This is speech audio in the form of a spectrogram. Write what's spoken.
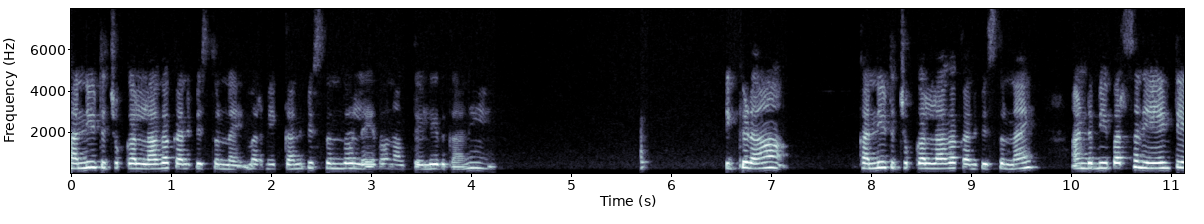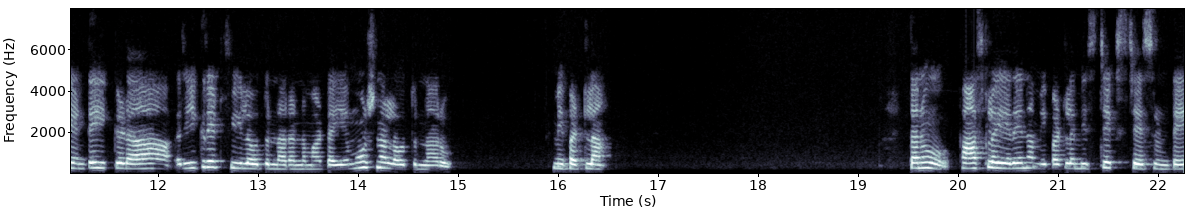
కన్నీటి చుక్కల్లాగా కనిపిస్తున్నాయి. మరి మీకు కనిపిస్తుందో లేదో నాకు తెలియదు కానీ ఇక్కడ కన్నీటి చుక్కల్లాగా కనిపిస్తున్నాయి. అండ్ మీ పర్సన్ ఏంటి అంటే ఇక్కడ రీగ్రెట్ ఫీల్ అవుతున్నారన్నమాట. ఎమోషనల్ అవుతున్నారు మీ పట్ల. తను పాస్ట్లో ఏదైనా మీ పట్ల మిస్టేక్స్ చేస్తుంటే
